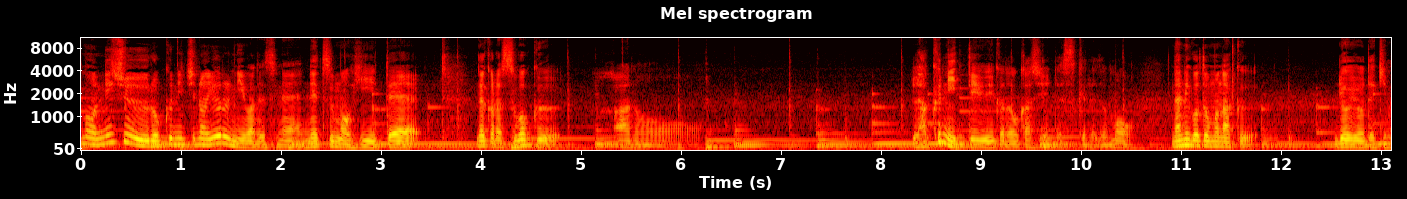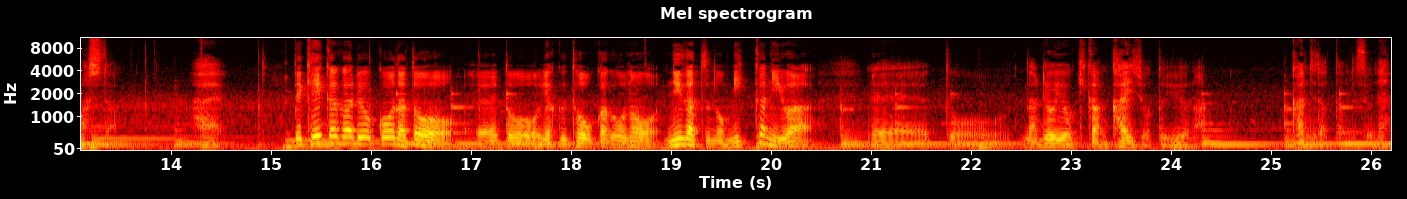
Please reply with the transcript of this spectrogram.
もう26日の夜にはですね熱も引いてだからすごくあの楽にっていう言い方おかしいですけれども何事もなく療養できました。はい。で経過が良好だと,、えー、と約10日後の2月の3日にはえー、とな療養期間解除というような感じだったんですよね。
